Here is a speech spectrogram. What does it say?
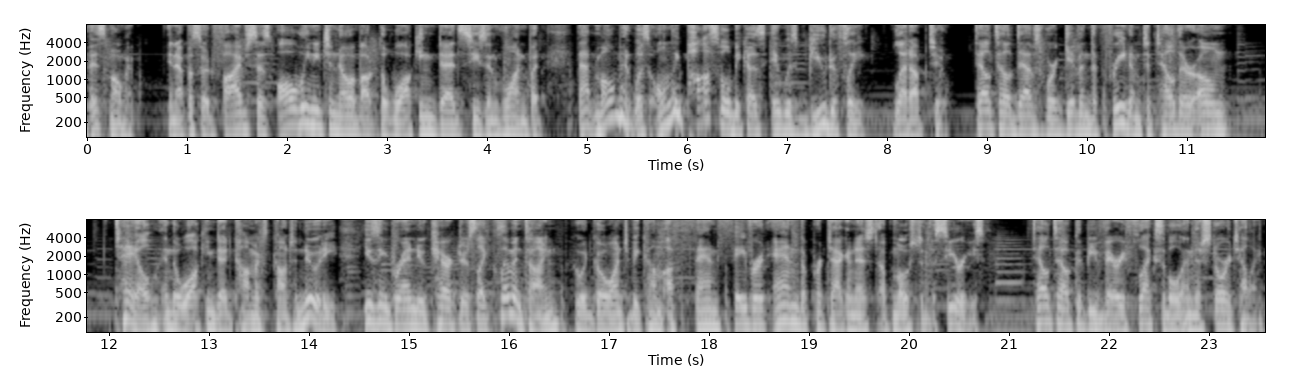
This moment in episode 5 says all we need to know about The Walking Dead season 1, but that moment was only possible because it was beautifully led up to. Telltale devs were given the freedom to tell their own tale in the Walking Dead comics continuity, using brand new characters like Clementine, who would go on to become a fan favorite and the protagonist of most of the series. Telltale could be very flexible in their storytelling.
